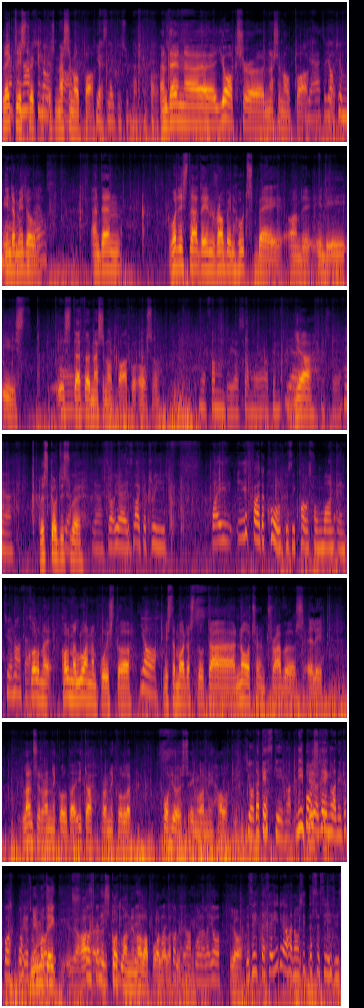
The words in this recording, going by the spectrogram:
Lake That's District national is National Park. Yes, Lake District National Park. And then uh, Yorkshire National Park. Yeah, so Yorkshire Moor. In the middle. Dales. And then what is that in Robin Hood's Bay on the in the east? Is Uh, that a national park also? Northumbria somewhere, I think. Yeah. Yeah. That's right. Yeah, Let's go this Yeah. way. yeah. So yeah, it's like a tree But it's quite a cool because it goes from one end to another. Kolme, kolme luonnonpuistoa, Joo, mistä muodostuu tämä Northern Traverse, eli länsirannikolta itärannikolle Pohjois-Englannin halki. joo, tai Keski-Englanti. Niin Pohjois-Englannin ja po- pohjois Niin, mutta ei a, koska niin, Skotlannin ei, alapuolella Skotlannin kuitenkin. alapuolella, joo. Joo. Ja sitten se ideahan on sitten se siis, siis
